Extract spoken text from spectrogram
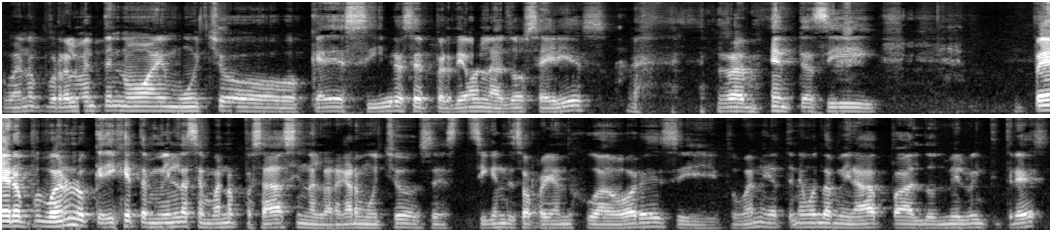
Bueno, pues realmente no hay mucho que decir, se perdieron las dos series, realmente así. Pero pues bueno, lo que dije también la semana pasada, sin alargar mucho, se siguen desarrollando jugadores y pues bueno, ya tenemos la mirada para el 2023,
